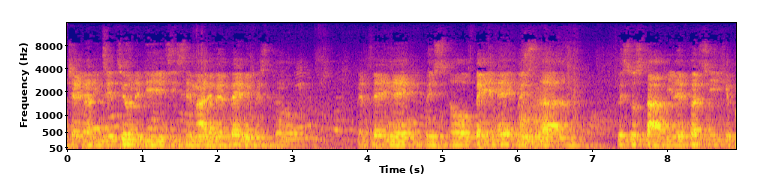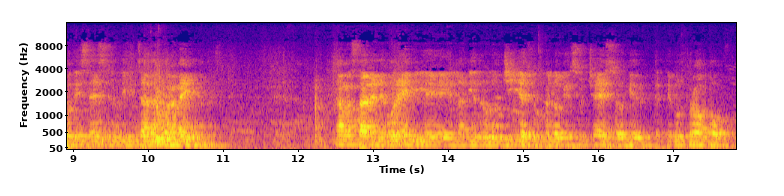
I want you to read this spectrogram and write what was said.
c'era l'intenzione di sistemare per bene questo, per bene, questo bene, questa, questo stabile e far sì che potesse essere utilizzato ancora meglio. Lasciamo stare le polemiche e la dietrologia su quello che è successo, che, perché purtroppo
